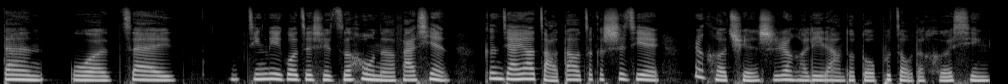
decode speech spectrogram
但我在经历过这些之后呢，发现更加要找到这个世界。任何权势、任何力量都夺不走的核心，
